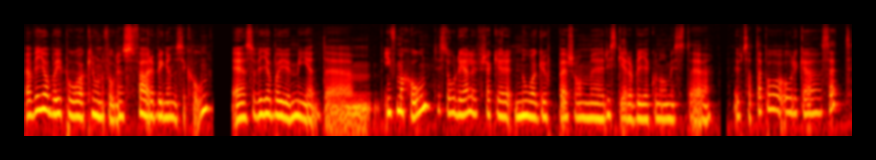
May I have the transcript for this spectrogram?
Ja, vi jobbar ju på Kronofogdens förebyggande sektion. Eh, så vi jobbar ju med eh, information till stor del. Vi försöker nå grupper som eh, riskerar att bli ekonomiskt utsatta på olika sätt.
